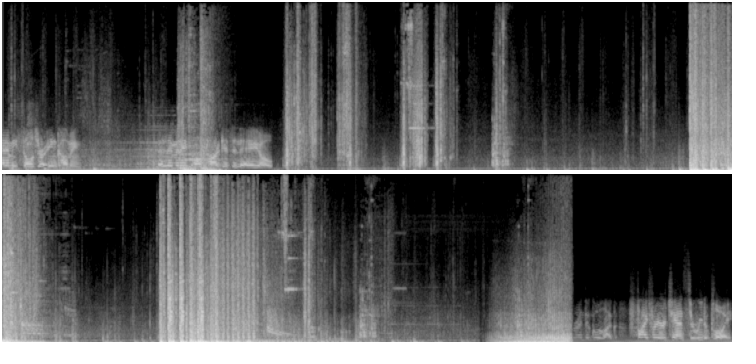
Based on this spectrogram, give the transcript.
Enemy soldier incoming. Eliminate all targets in the AO. You're in the gulag. Fight for your chance to redeploy.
